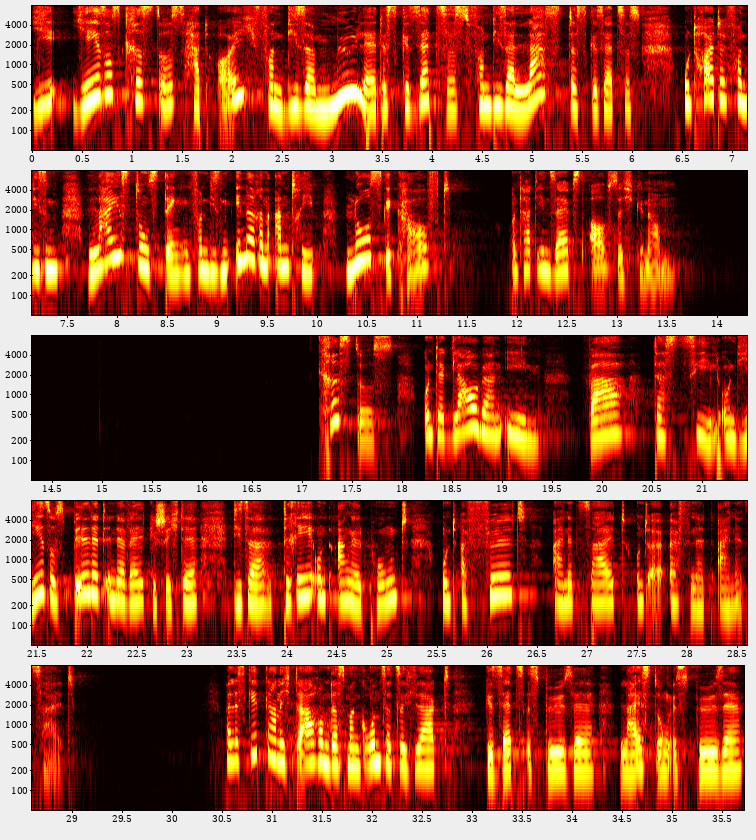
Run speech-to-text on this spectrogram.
Jesus Christus hat euch von dieser Mühle des Gesetzes, von dieser Last des Gesetzes und heute von diesem Leistungsdenken, von diesem inneren Antrieb losgekauft und hat ihn selbst auf sich genommen. Christus und der Glaube an ihn war das Ziel. Und Jesus bildet in der Weltgeschichte dieser Dreh- und Angelpunkt und erfüllt eine Zeit und eröffnet eine Zeit. Weil es geht gar nicht darum, dass man grundsätzlich sagt, Gesetz ist böse, Leistung ist böse.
